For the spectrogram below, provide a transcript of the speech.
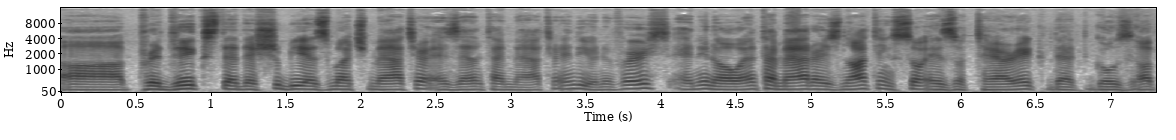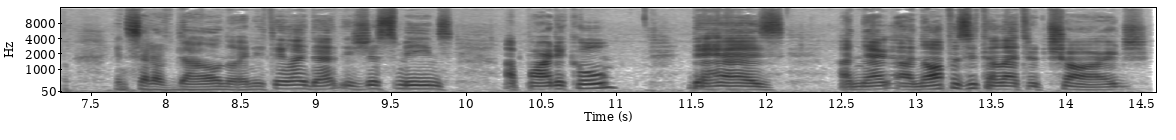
uh, predicts that there should be as much matter as antimatter in the universe. And, you know, antimatter is nothing so esoteric that goes up instead of down or anything like that. It just means a particle that has an opposite electric charge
